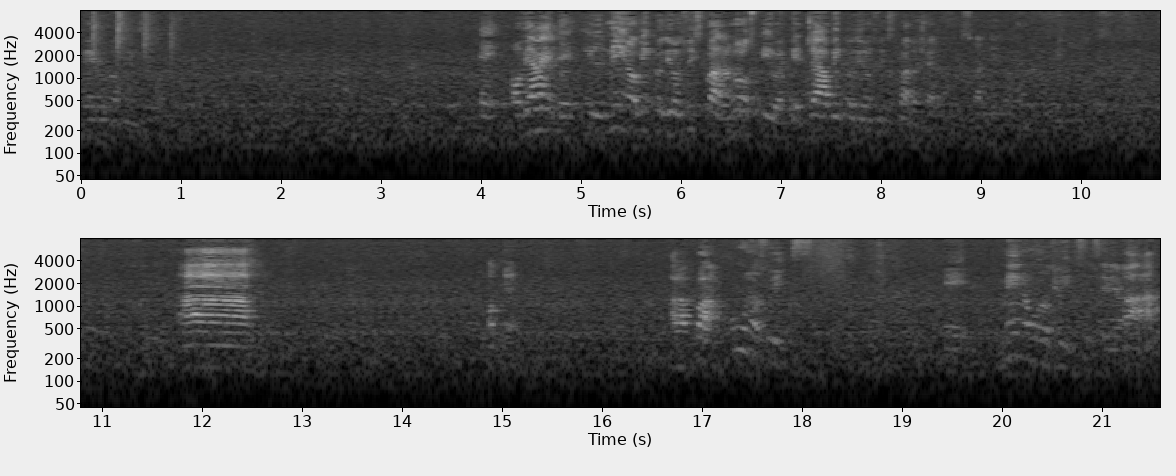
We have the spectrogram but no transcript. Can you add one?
per 1 su x. E ovviamente il meno piccolo di 1 su x quadro non lo scrivo perché già O piccolo di 1 su x quadro c'era ah, ok. Allora qua 1 su x meno 1 su x se ne va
